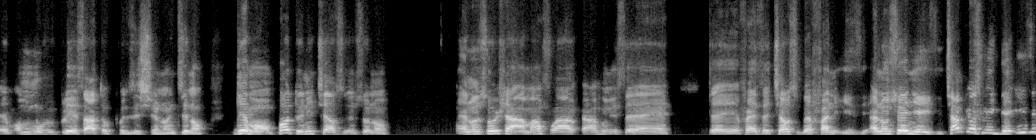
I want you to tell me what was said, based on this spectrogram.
ɔmo move players out of position no nti no game ɔmo Porto ni Chelsea nso no. Ɛno nso hwɛ amanfo ahuni sɛ ɛɛ ɛɛ fɛn sɛ Chelsea bɛfa no easy. I don't nso any easy Champions League the easy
